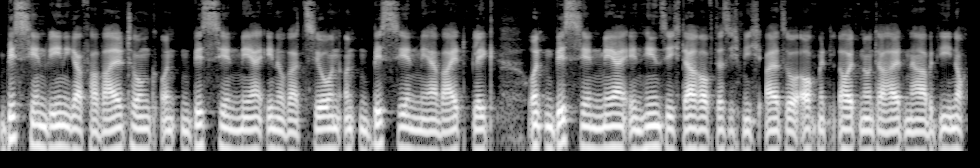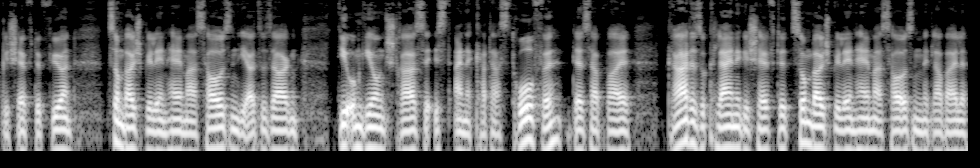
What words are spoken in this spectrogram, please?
bisschen weniger Verwaltung und ein bisschen mehr Innovation und ein bisschen mehr Weitblick und ein bisschen mehr in Hinsicht darauf, dass ich mich also auch mit Leuten unterhalten habe, die noch Geschäfte führen, zum Beispiel in Helmarshausen, die also sagen, die Umgehungsstraße ist eine Katastrophe, deshalb weil gerade so kleine Geschäfte, zum Beispiel in Helmarshausen mittlerweile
